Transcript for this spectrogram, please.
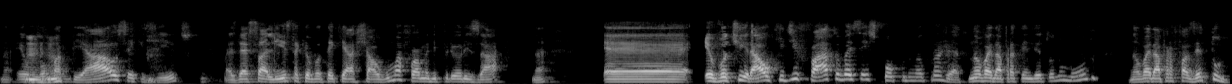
Né? Eu uhum. vou mapear os requisitos, mas dessa lista que eu vou ter que achar alguma forma de priorizar, né? É, eu vou tirar o que de fato vai ser escopo do meu projeto. Não vai dar para atender todo mundo, não vai dar para fazer tudo.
